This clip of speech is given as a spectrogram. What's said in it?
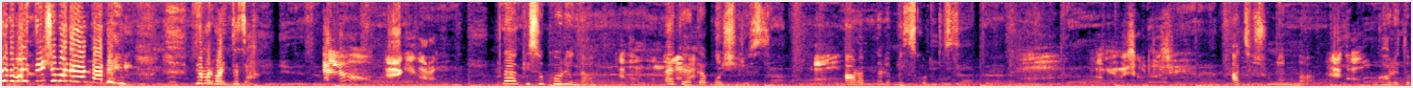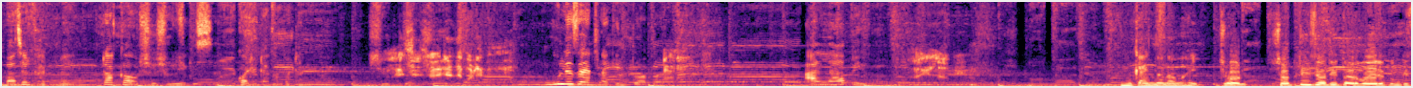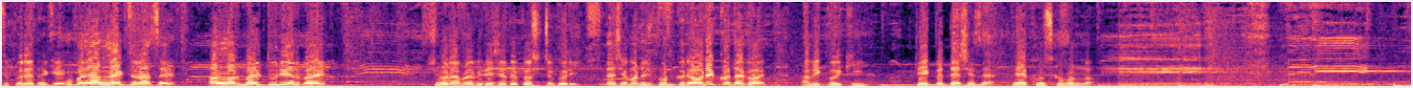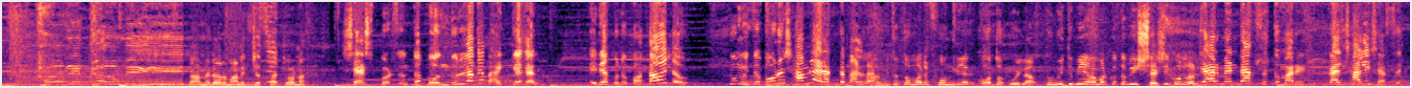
জন্য বাড়ি ত্রিশে মানে না তুই আমার বাড়িতে যা হ্যালো হ্যাঁ কি করো না কিছু করি না। একা একা বসে রয়েছি। আর আপনারা মিস করতেছি। আচ্ছা শুনেন না। ঘরে তো বাজার ঘাট নাই। টাকাও শেষ হয়ে গেছে। কয়টা টাকা পাঠান? ভুলে যায় না কিন্তু আবার। আই লাভ ইউ তুমি কাইন্দ না ভাই। শোন সত্যি যদি তোর বউ এরকম কিছু করে থাকে উপরে আল্লাহ একজন আছে আল্লাহর মায়ের দুনিয়ার ভাই। শোন আমরা বিদেশে তো কষ্ট করি দেশে মানুষ ফোন করে অনেক কথা কয়। আমি কই কি? তুই একবার দেশে যা যা খোঁজ খবর ল। গ্রামের আর বাণিজ্য থাকল না। শেষ পর্যন্ত বন্ধুর লাগে ভাগ্য গেল। এটা কোনো কথা হইল? তুমি তো বড় সামলায় রাখতে পারলা। আমি তো তোমার ফোন দিয়ে কত কইলাম। তুমি তুমি আমার কথা বিশ্বাসই করলাম চেয়ারম্যান ডাকছে তোমারে। কাল সালিশ আছে।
